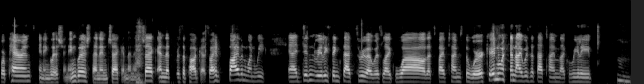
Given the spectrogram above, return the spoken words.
for parents in English in English, then in Czech and then in Czech, and then there was the podcast. So I had five in one week and I didn't really think that through. I was like, wow, that's five times the work. And when I was at that time, like really mm.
